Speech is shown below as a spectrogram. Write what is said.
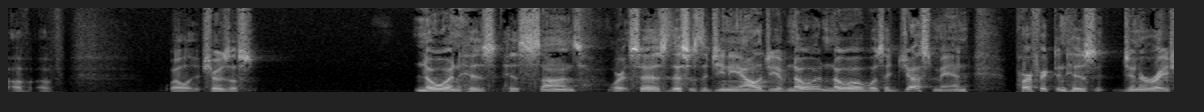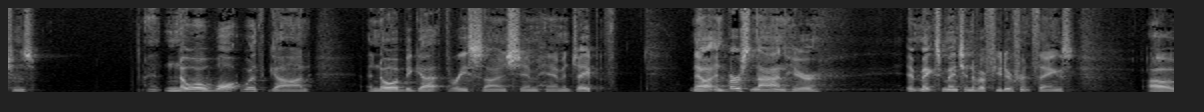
of, of, well, it shows us Noah and his, his sons, where it says, This is the genealogy of Noah. Noah was a just man, perfect in his generations. Noah walked with God, and Noah begot three sons, Shem, Ham, and Japheth. Now, in verse 9 here, it makes mention of a few different things. Uh,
